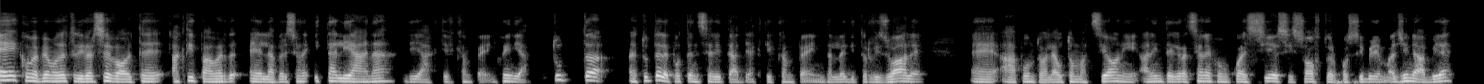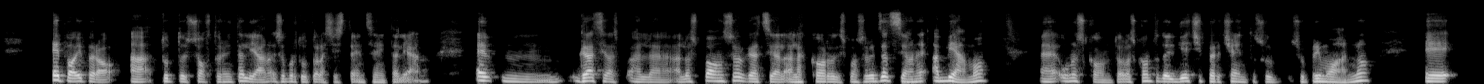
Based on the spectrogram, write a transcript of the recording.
E come abbiamo detto diverse volte, Active Powered è la versione italiana di Active Campaign, quindi ha tutta, eh, tutte le potenzialità di Active Campaign, dall'editor visuale eh, appunto alle automazioni, all'integrazione con qualsiasi software possibile e immaginabile, e poi però ha tutto il software in italiano e soprattutto l'assistenza in italiano. E mh, grazie alla, allo sponsor, grazie all'accordo di sponsorizzazione, abbiamo eh, uno sconto, lo sconto del 10% sul, sul primo anno, e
